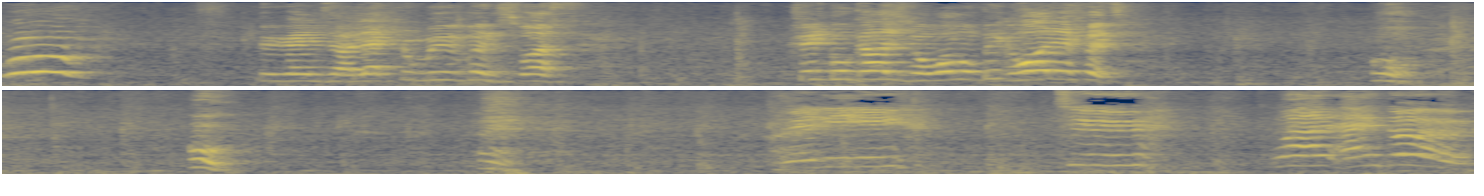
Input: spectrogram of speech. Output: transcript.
Woo. We're going to our lateral movements first. Treadmill, guys. You got one more big hard effort. Oh, oh. Hey. Ready, two, one, and go.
